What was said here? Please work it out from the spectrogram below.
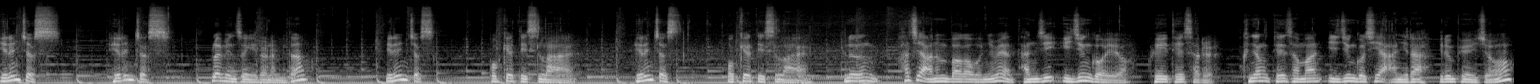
he didn't just, he didn't just 플랍 현상이 일어납니다. he didn't just forget this line. he didn't just forget this line. 그는 하지 않은 바가 뭐냐면 단지 잊은 거예요. 그의 대사를. 그냥 대사만 잊은 것이 아니라 이런 표현이죠.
